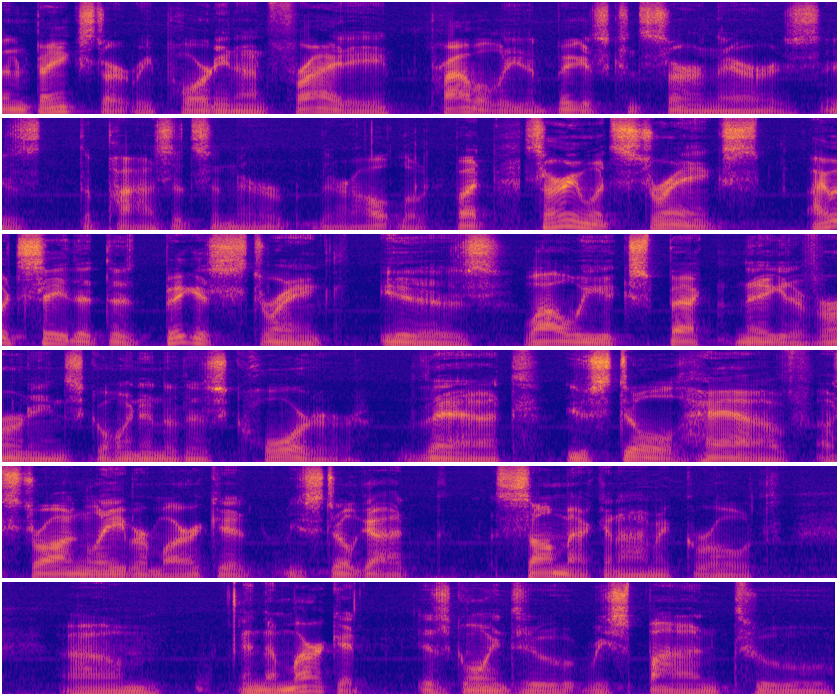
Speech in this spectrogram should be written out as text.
then banks start reporting on Friday. Probably the biggest concern there is, is deposits and their, their outlook. But starting with strengths, I would say that the biggest strength is while we expect negative earnings going into this quarter, that you still have a strong labor market, you still got some economic growth, um, and the market is going to respond to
